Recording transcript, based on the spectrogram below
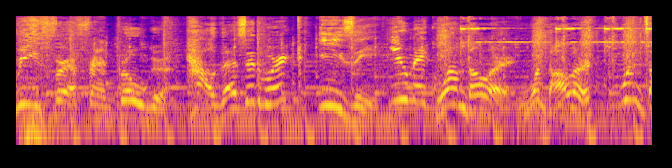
Refer a Friend program. How does it work? Easy. You make $1, $1, $1,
